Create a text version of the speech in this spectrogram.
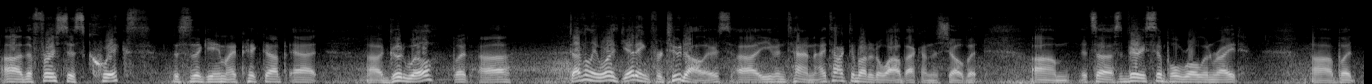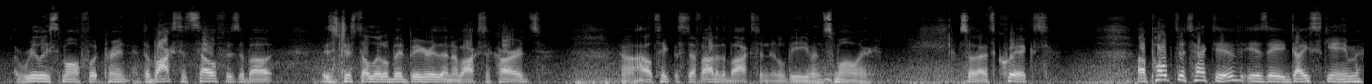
Uh, the first is Qwixx. This is a game I picked up at uh, Goodwill, but uh, definitely worth getting for two dollars, uh, even ten. I talked about it a while back on the show, but um, it's a very simple roll and write, uh, but a really small footprint. The box itself is about is just a little bit bigger than a box of cards. Uh, I'll take the stuff out of the box and it'll be even smaller. So that's Qwixx. A Pulp Detective is a dice game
